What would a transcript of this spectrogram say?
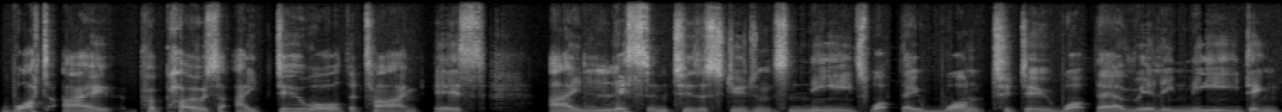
what I propose I do all the time is I listen to the students' needs, what they want to do, what they're really needing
